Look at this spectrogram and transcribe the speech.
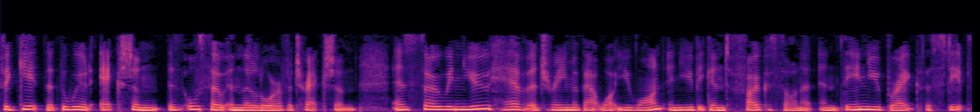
forget that the word action is also in the law of attraction. And so when you have a dream about what you want and you begin to focus on it and then you break the steps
